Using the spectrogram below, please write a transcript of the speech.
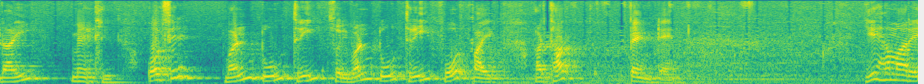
डाई मैथिल और फिर one, two, three sorry one, two, three, four, five. अर्थात टेन टेन ये हमारे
